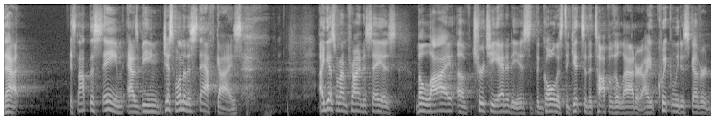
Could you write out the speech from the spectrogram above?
that it's not the same as being just one of the staff guys. I guess what I'm trying to say is the lie of churchianity is the goal is to get to the top of the ladder. I quickly discovered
